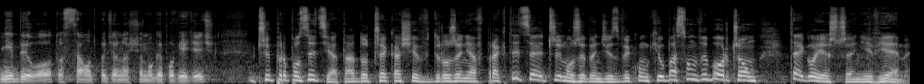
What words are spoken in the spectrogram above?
nie było, to z całą odpowiedzialnością mogę powiedzieć. Czy propozycja ta doczeka się wdrożenia w praktyce, czy może będzie zwykłą kiełbasą wyborczą? Tego jeszcze nie wiemy.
